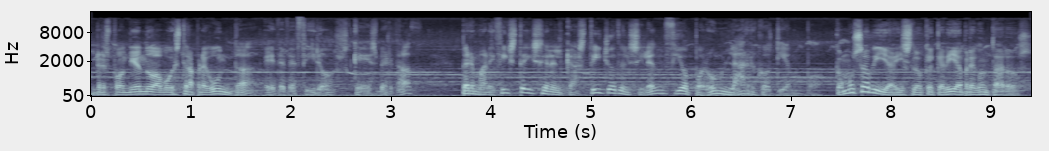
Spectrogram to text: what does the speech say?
Respondiendo a vuestra pregunta, he de deciros que es verdad. Permanecisteis en el castillo del silencio por un largo tiempo. ¿Cómo sabíais lo que quería preguntaros?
